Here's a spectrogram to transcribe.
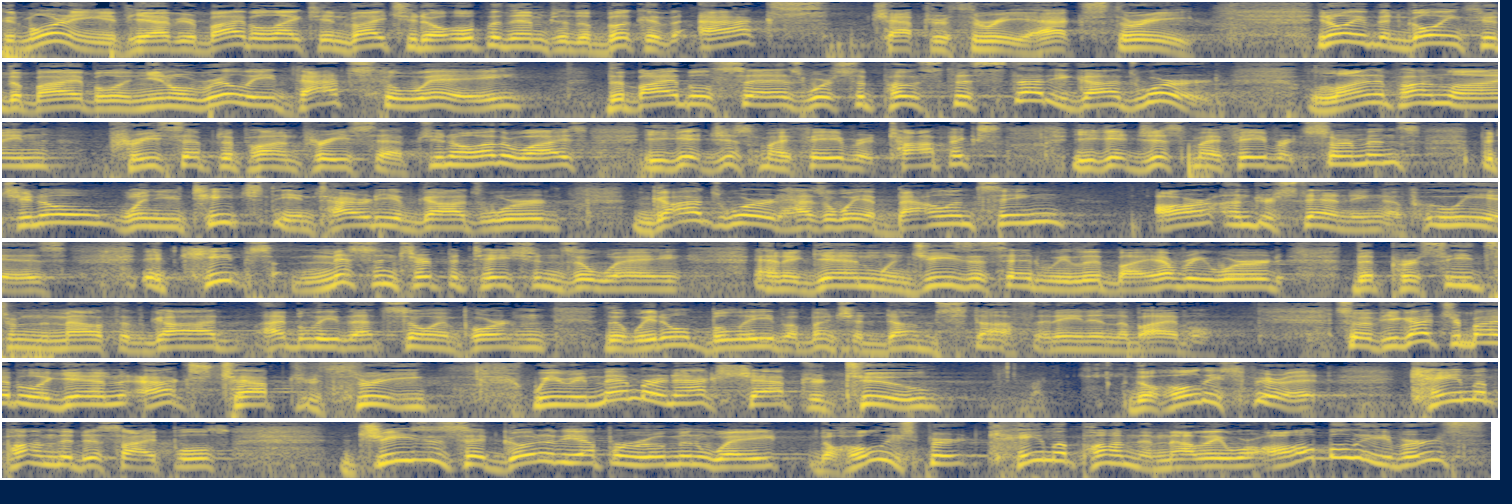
Good morning. If you have your Bible, I'd like to invite you to open them to the book of Acts, chapter 3. Acts 3. You know, we've been going through the Bible, and you know, really, that's the way the Bible says we're supposed to study God's Word. Line upon line, precept upon precept. You know, otherwise, you get just my favorite topics, you get just my favorite sermons, but you know, when you teach the entirety of God's Word, God's Word has a way of balancing our understanding of who He is. It keeps misinterpretations away. And again, when Jesus said we live by every word that proceeds from the mouth of God, I believe that's so important that we don't believe a bunch of dumb stuff that ain't in the Bible. So if you got your Bible again, Acts chapter 3, we remember in Acts chapter 2, the Holy Spirit came upon the disciples Jesus said, Go to the upper room and wait. The Holy Spirit came upon them. Now, they were all believers,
